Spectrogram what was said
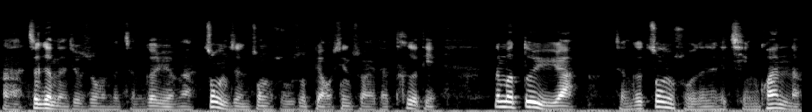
啊，这个呢就是我们整个人啊重症中暑所表现出来的特点。那么对于啊整个中暑的这个情况呢，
